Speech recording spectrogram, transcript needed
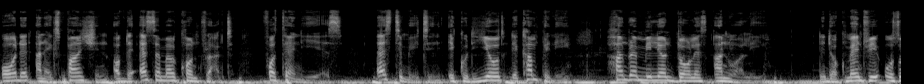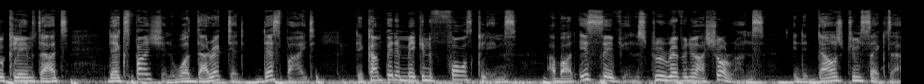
ordered an expansion of the SML contract for 10 years, estimating it could yield the company $100 million annually. The documentary also claims that the expansion was directed despite the company making false claims about its savings through revenue assurance in the downstream sector.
